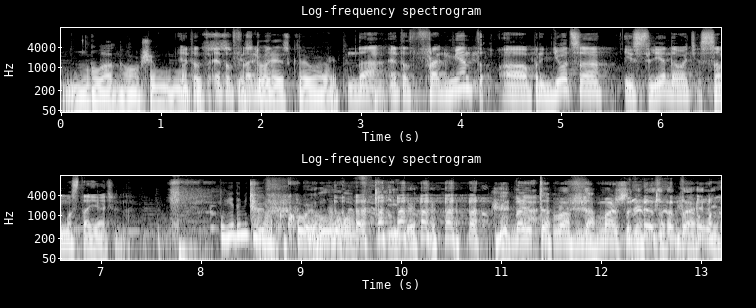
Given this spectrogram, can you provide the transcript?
Ну ладно, в общем, Этот- эта этот история скрывает. Да, этот фрагмент э, придется исследовать самостоятельно. Уведомить меня. Какой ловкий. Это вам домашнее задание.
